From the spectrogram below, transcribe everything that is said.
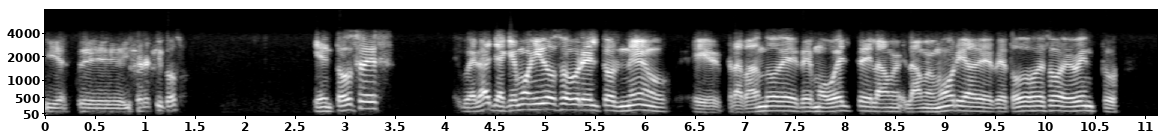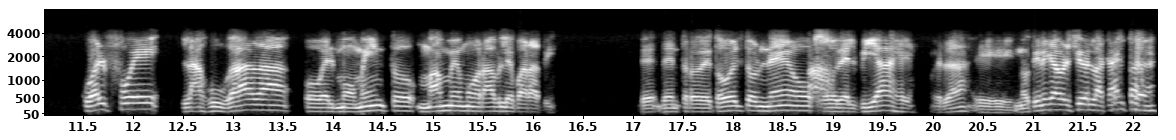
y este y ser exitosos y entonces verdad ya que hemos ido sobre el torneo eh, tratando de, de moverte la, la memoria de, de todos esos eventos cuál fue la jugada o el momento más memorable para ti dentro de todo el torneo ah. o del viaje, ¿verdad? Eh, no tiene que haber sido en la cancha.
